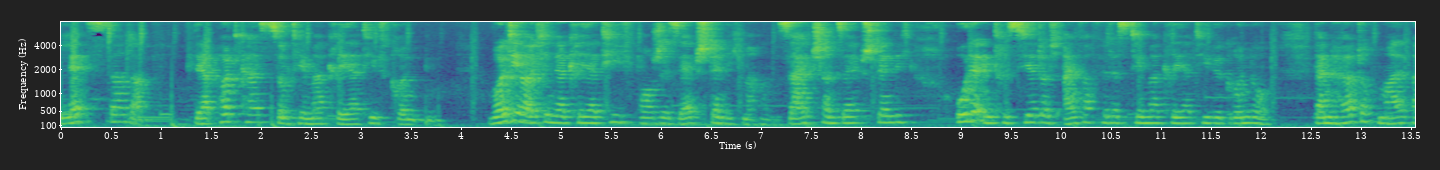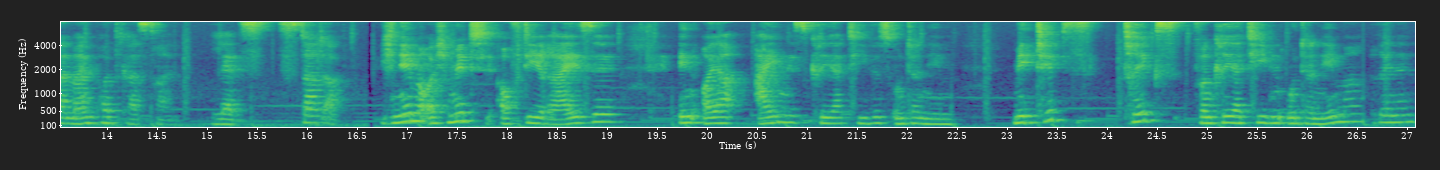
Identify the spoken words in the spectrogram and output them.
Let's Start Up, der Podcast zum Thema Kreativgründen. Wollt ihr euch in der Kreativbranche selbstständig machen? Seid schon selbstständig oder interessiert euch einfach für das Thema kreative Gründung? Dann hört doch mal bei meinem Podcast rein. Let's Start Up. Ich nehme euch mit auf die Reise in euer eigenes kreatives Unternehmen mit Tipps, Tricks von kreativen Unternehmerinnen,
